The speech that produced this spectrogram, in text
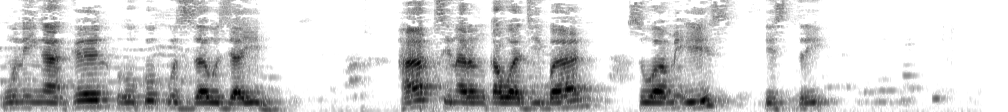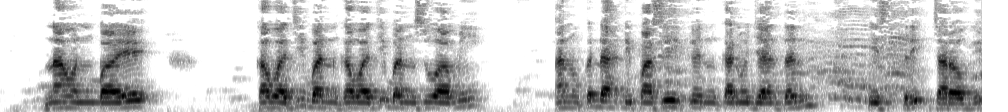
nguningakeun hukukus zaujain hak sinareng kewajiban suami is istri. Naon baik kewajiban-kewajiban suami anu kedah dipasihkeun kanu janten istri caroge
